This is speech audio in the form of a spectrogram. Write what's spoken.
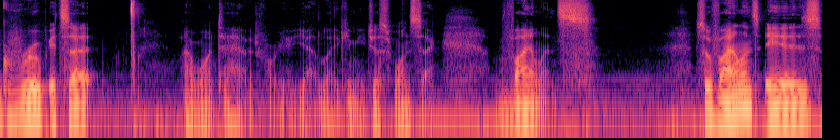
group it's a I want to have it for you. Yeah, let, give me just one sec. Violents. So Violents is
